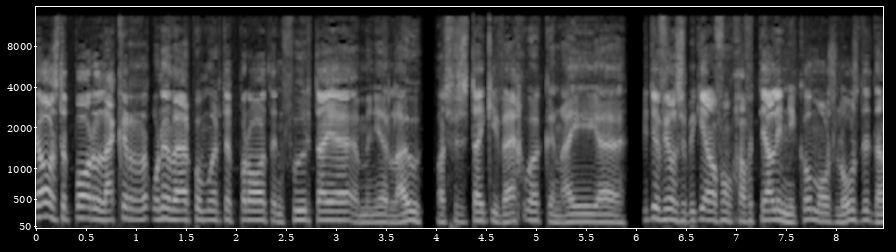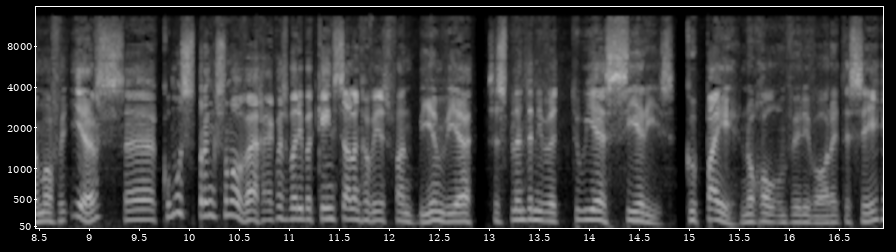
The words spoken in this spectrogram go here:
Ja, ons het 'n paar lekker onderwerpe om oor te praat en voertuie. En meneer Lou was vir 'n tydjie weg ook en hy uh weet jy jy ons 'n bietjie daarvan gaan vertel nie, Nicole, maar ons los dit nou maar vir eers. Uh kom ons spring sommer weg. Ek was by die bekendstelling gewees van BMW se splinternuwe 2 series. Coupe nogal om vir die waarheid te sê.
